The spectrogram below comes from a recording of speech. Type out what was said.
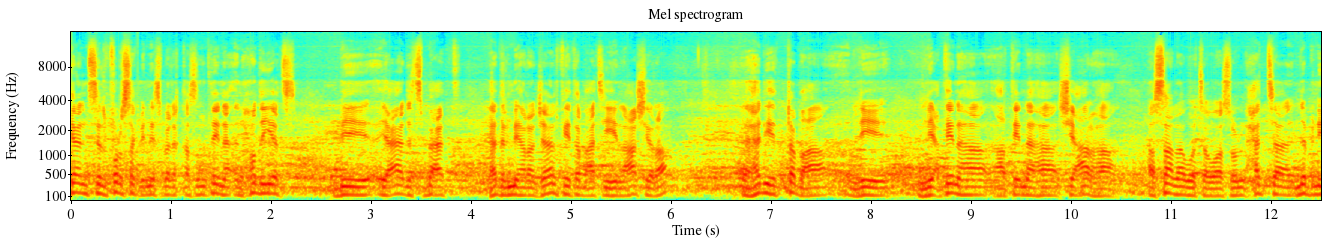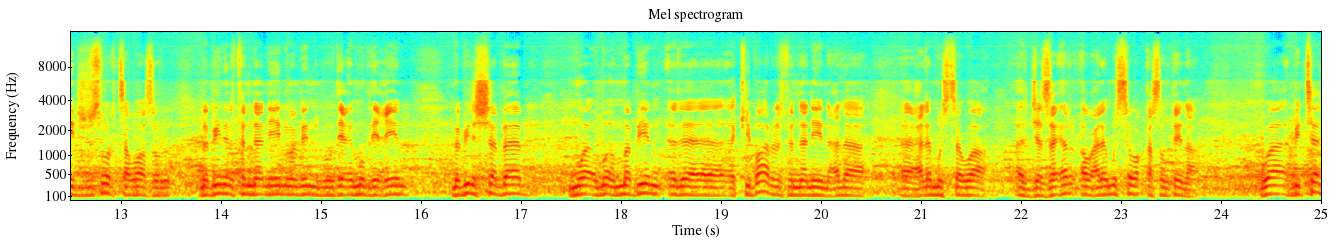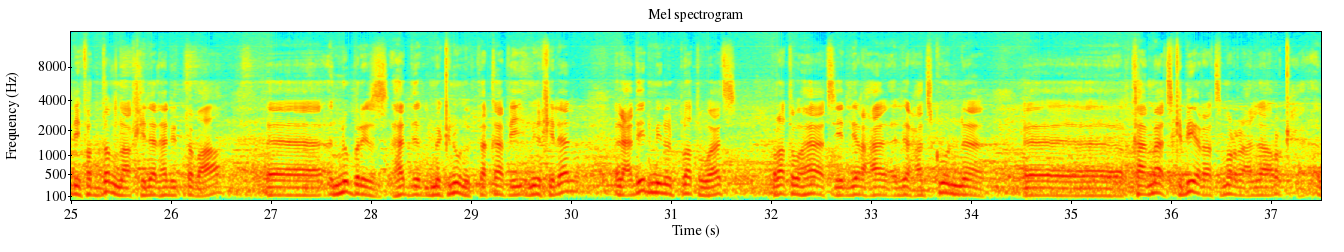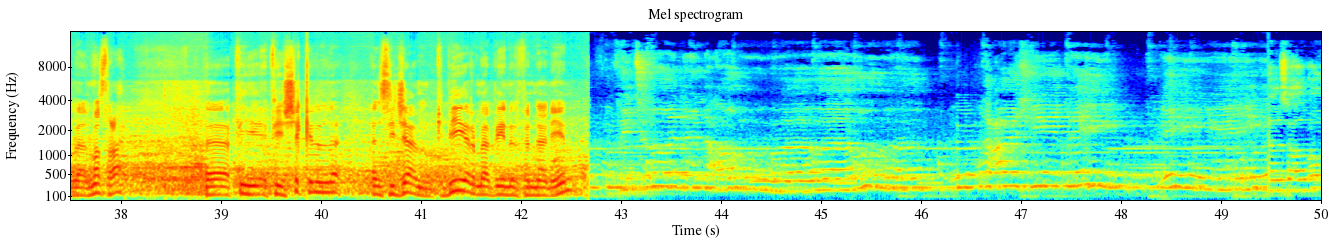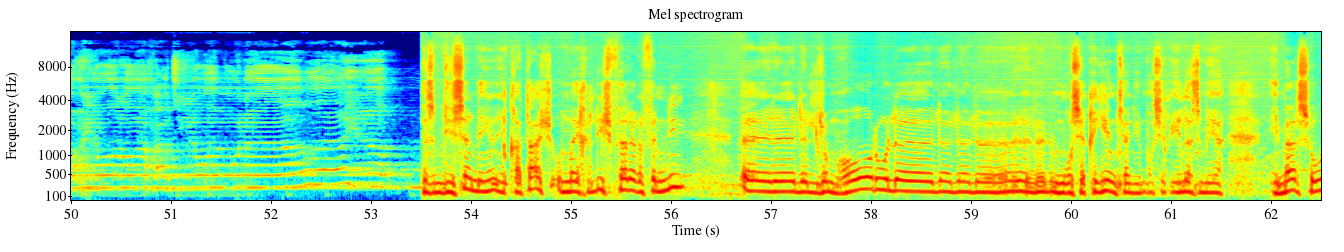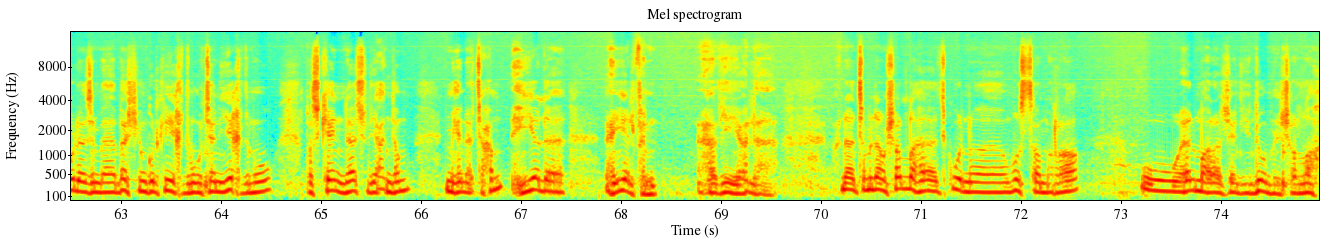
كانت الفرصة بالنسبة لقسنطينة إن حظيت بإعادة بعث هذا المهرجان في طبعته العاشرة. هذه الطبعه اللي اعطيناها اعطيناها شعارها أصالة وتواصل حتى نبني جسور التواصل ما بين الفنانين وما بين المبدعين ما بين الشباب وما بين كبار الفنانين على على مستوى الجزائر أو على مستوى قسنطينة. وبالتالي فضلنا خلال هذه الطبعة آه، أن نبرز هذا المكنون الثقافي من خلال العديد من البلاطوات بلاطوهات اللي راح اللي راح تكون آه، قامات كبيرة تمر على ركح المسرح. في في شكل انسجام كبير ما بين الفنانين. لازم الإنسان ما ينقطعش وما يخليش فارغ فني آه، للجمهور والموسيقيين ثاني الموسيقيين لازم يمارسوا لازم باش نقول لك يخدموا ثاني يخدموا بس كاين الناس اللي عندهم مهنتهم هي هي الفن. هذه أنا نتمنى إن شاء الله تكون مستمرة وهالمهرجان يدوم إن شاء الله.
